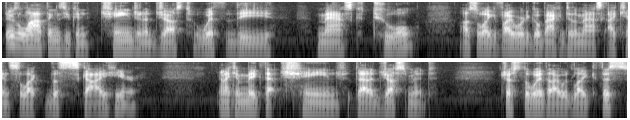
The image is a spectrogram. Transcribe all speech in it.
there's a lot of things you can change and adjust with the mask tool. Uh, so like if I were to go back into the mask I can select the sky here. And I can make that change that adjustment just the way that I would like. This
